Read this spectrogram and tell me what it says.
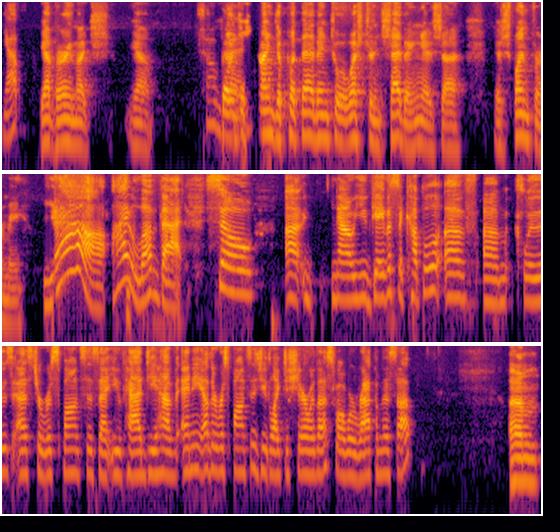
Yep. Yeah, very much. Yeah. So good. So just trying to put that into a Western setting is uh, is fun for me. Yeah, I love that. So uh, now you gave us a couple of um, clues as to responses that you've had. Do you have any other responses you'd like to share with us while we're wrapping this up? Um.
